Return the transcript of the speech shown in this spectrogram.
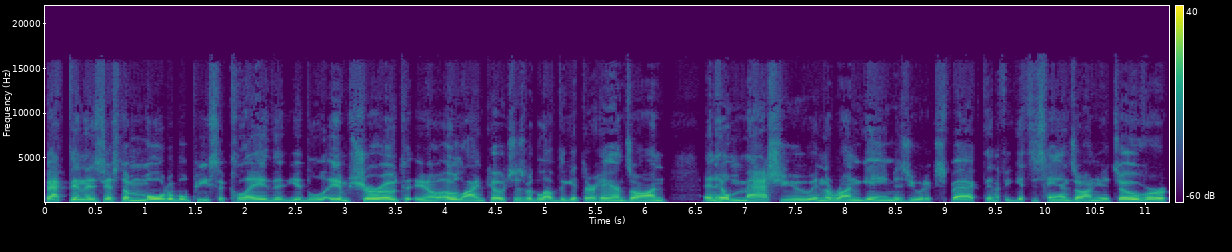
Becton is just a moldable piece of clay that you'd, I'm sure, you know, O line coaches would love to get their hands on, and he'll mash you in the run game as you would expect. And if he gets his hands on you, it's over.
